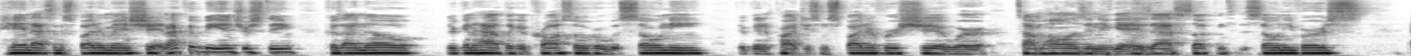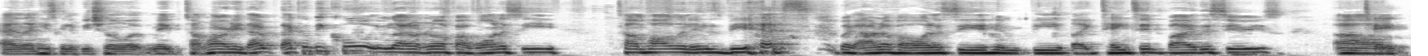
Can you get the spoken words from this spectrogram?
hint at some Spider-Man shit, and that could be interesting because I know they're gonna have like a crossover with Sony. They're gonna probably do some Spider-Verse shit where Tom Holland's gonna get his ass sucked into the Sony verse, and then he's gonna be chilling with maybe Tom Hardy. That that could be cool, even though I don't know if I want to see Tom Holland in this BS. like I don't know if I want to see him be like tainted by this series. Um, Taint.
